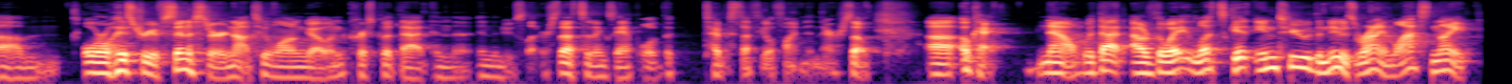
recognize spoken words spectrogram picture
um, oral history of Sinister not too long ago, and Chris put that in the in the newsletter. So that's an example of the type of stuff you'll find in there. So uh, okay, now with that out of the way, let's get into the news. Ryan, last night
